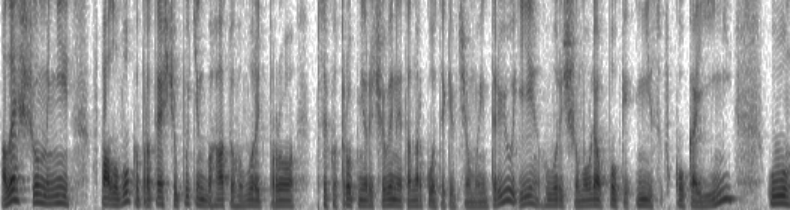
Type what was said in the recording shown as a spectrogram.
Але що мені впало в око про те, що Путін багато говорить про психотропні речовини та наркотики в цьому інтерв'ю, і говорить, що, мовляв, поки ніс в кокаїні у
